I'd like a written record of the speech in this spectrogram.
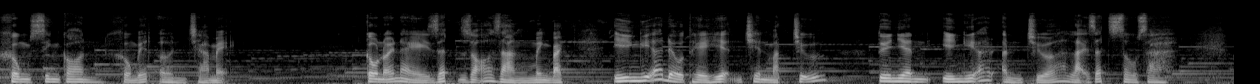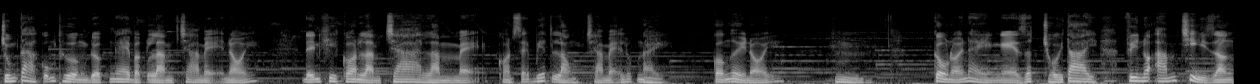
không sinh con không biết ơn cha mẹ. Câu nói này rất rõ ràng minh bạch, ý nghĩa đều thể hiện trên mặt chữ. Tuy nhiên, ý nghĩa ẩn chứa lại rất sâu xa. Chúng ta cũng thường được nghe bậc làm cha mẹ nói, đến khi con làm cha làm mẹ, con sẽ biết lòng cha mẹ lúc này. Có người nói, hmm, Câu nói này nghe rất chối tai vì nó ám chỉ rằng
